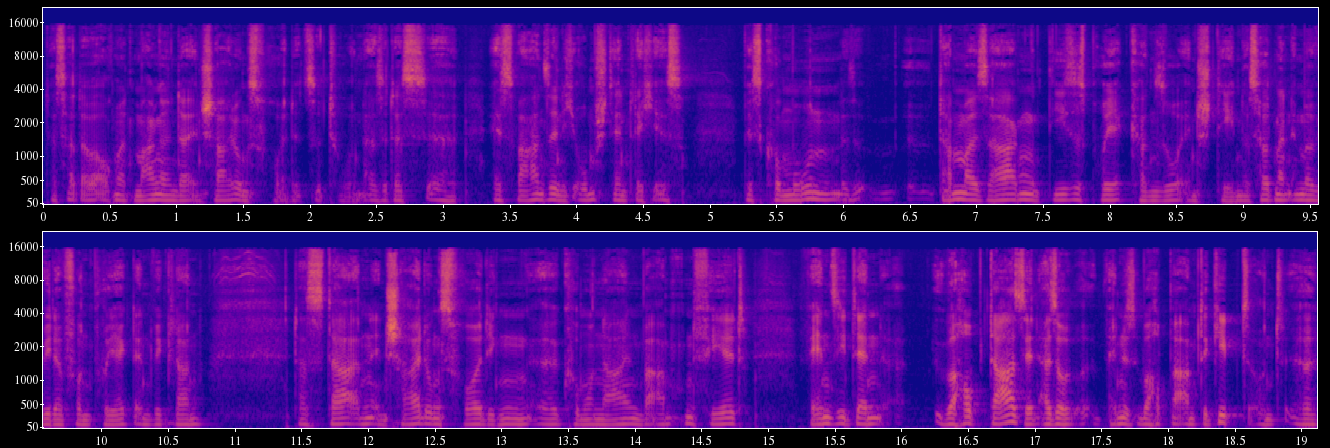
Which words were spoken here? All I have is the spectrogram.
Das hat aber auch mit mangelnder Entscheidungsfreude zu tun. Also, dass äh, es wahnsinnig umständlich ist, bis Kommunen äh, dann mal sagen, dieses Projekt kann so entstehen. Das hört man immer wieder von Projektentwicklern, dass es da an entscheidungsfreudigen äh, kommunalen Beamten fehlt, wenn sie denn überhaupt da sind, also wenn es überhaupt Beamte gibt. Und äh,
